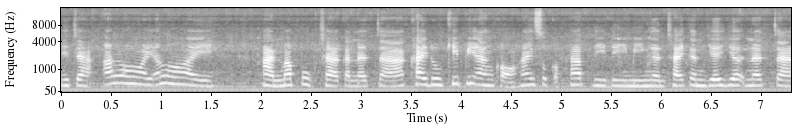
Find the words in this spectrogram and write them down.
นี่จ้ะอร่อยอร่อย หันมาปลูกชากันนะจ๊ะ ใครดูคลิปพี่อังขอให้สุขภาพดีๆ มีเงินใช้กันเยอะๆนะจ๊ะ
